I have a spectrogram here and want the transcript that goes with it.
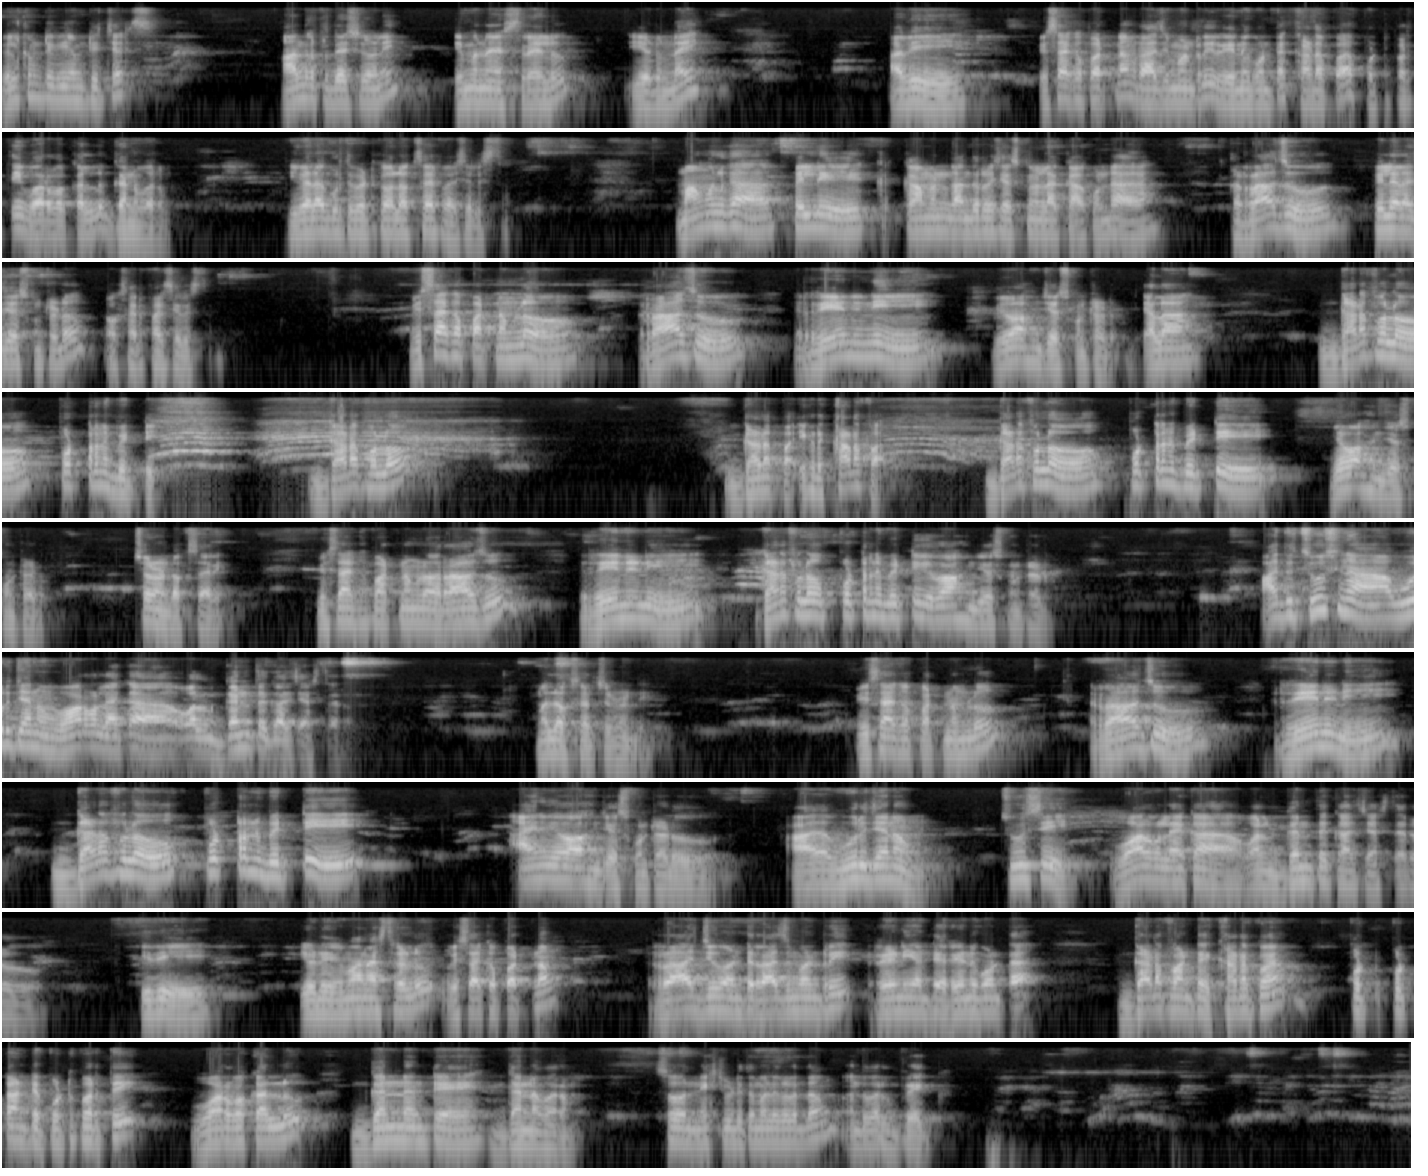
Welcome to VM teachers ఆంధ్రప్రదేశ్లోని విమానాశ్రయాలు ఏడున్నాయి. అవి విశాఖపట్నం రాజమండ్రి రేణిగుంట కడప పుట్టపర్తి వరవకల్లు గన్నవరం. ఇవి ఎలా గుర్తుపెట్టుకోవాలో ఒకసారి పరిశీలిస్తాం. మామూలుగా పెళ్ళి కామన్గా అందరూ చేసుకునేలా కాకుండా ఇక్కడ రాజు పెళ్ళి ఎలా చేసుకుంటాడో ఒకసారి పరిశీలిస్తాం. విశాఖపట్నంలో రాజు రేణిని వివాహం చేసుకుంటాడు. ఎలా? గడపలో పుట్టను పెట్టి గడపలో గడప ఇక్కడ కడప. గడపలో పుట్టను పెట్టి వివాహం చేసుకుంటాడు. చూడండి ఒకసారి. విశాఖపట్నంలో రాజు రేణిని గడపలో పుట్టను పెట్టి వివాహం చేసుకుంటాడు. అది చూసిన ఊరి జనం ఓర్వలేక వాళ్ళని గనిత కాల్చేస్తారు మళ్ళీ ఒకసారి చూడండి. విశాఖపట్నంలో రాజు రేణిని గడపలో పుట్టను పెట్టి ఆయన వివాహం చేసుకుంటాడు. ఆ ఊరి జనం చూసి ఓర్వలేక వాళ్ళని గంత కాల్చేస్తారు ఇది ఏడు విమానాస్త్రాలు విశాఖపట్నం రాజు అంటే రాజమండ్రి రేణి అంటే రేణిగుంట గడప అంటే కడప పుట్ పుట్ట అంటే పుట్టపర్తి ఓర్వకల్లు గన్ అంటే గన్నవరం. సో నెక్స్ట్ వీడియోతో మళ్ళీ కలుద్దాం. అంతవరకు బ్రేక్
